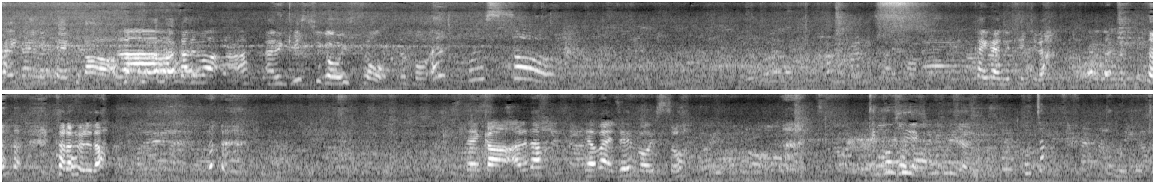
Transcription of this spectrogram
海外のケーキうだわかるわ。あれキッシュが美味しそう。どこえ美味しそう海外のケーキだ。カラフルだ。なんかあれだ。やばい。全部美味しそう。えコーヒー。紅茶？多分紅茶。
